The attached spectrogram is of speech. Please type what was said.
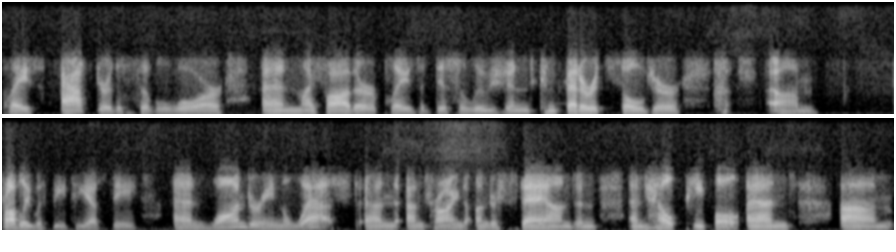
place after the Civil War, and my father plays a disillusioned Confederate soldier, um, probably with PTSD, and wandering the West and and trying to understand and and help people. And um,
